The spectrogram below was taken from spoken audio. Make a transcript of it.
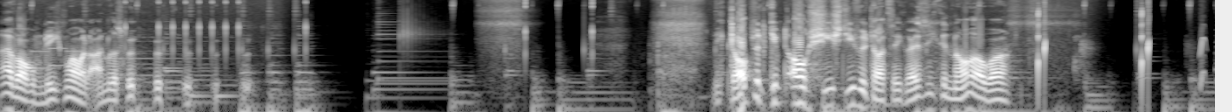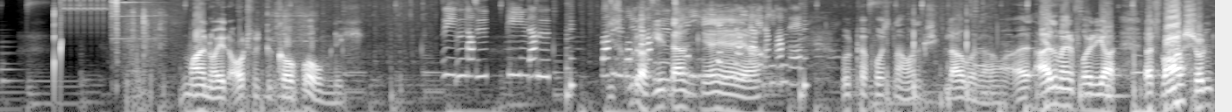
Na, warum nicht mal was anderes? Ich glaube, es gibt auch Skistiefel tatsächlich, weiß nicht genau, aber mal ein neues Outfit gekauft, warum nicht? Gut, vielen Dank. Ja, ja, ja. Gut per Post nach Hause geschickt, glaube ich. Also, meine Freunde, ja, das war's schon.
